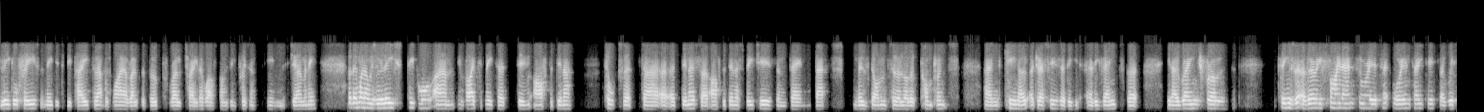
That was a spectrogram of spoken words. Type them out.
legal fees that needed to be paid. So that was why I wrote the book Rogue Trader whilst I was in prison in Germany. But then when I was released, people um, invited me to do after dinner talks at, uh, at dinner, so after dinner speeches, and then that's moved on to a lot of conference and keynote addresses at, at events that you know range from things that are very finance orientated, so risk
